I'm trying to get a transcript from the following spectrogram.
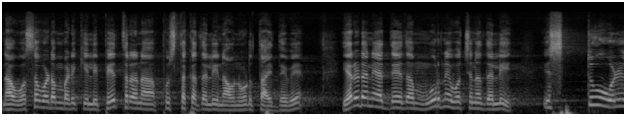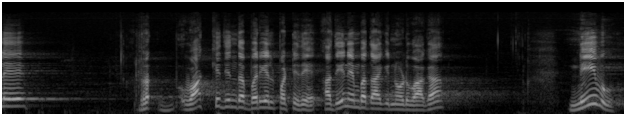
ನಾವು ಹೊಸ ಒಡಂಬಡಿಕೆಯಲ್ಲಿ ಪೇತ್ರನ ಪುಸ್ತಕದಲ್ಲಿ ನಾವು ನೋಡುತ್ತಾ ಇದ್ದೇವೆ. ಎರಡನೇ ಅಧ್ಯಾಯದ ಮೂರನೇ ವಚನದಲ್ಲಿ ಎಷ್ಟು ಒಳ್ಳೆ ವಾಕ್ಯದಿಂದ ಬರೆಯಲ್ಪಟ್ಟಿದೆ, ಅದೇನೆಂಬುದಾಗಿ ನೋಡುವಾಗ ನೀವು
